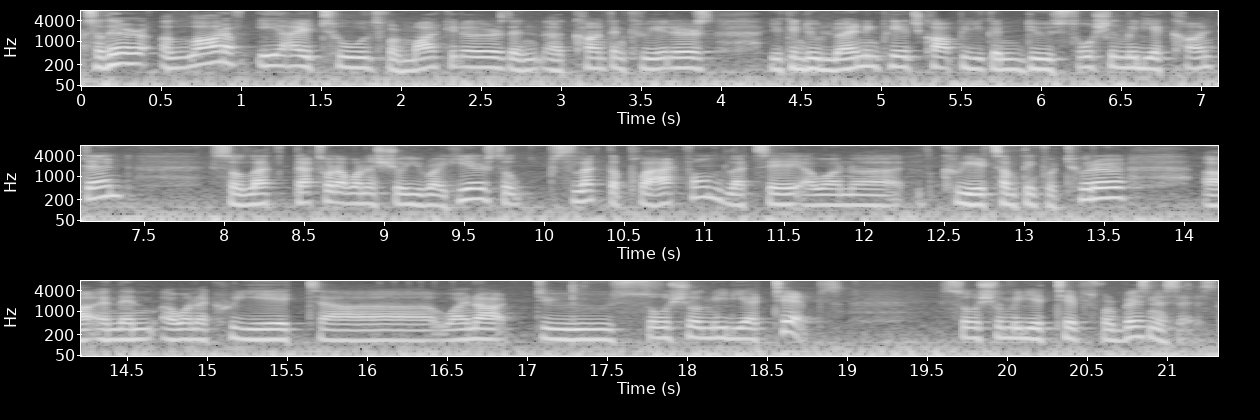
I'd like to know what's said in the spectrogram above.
So there are a lot of AI tools for marketers and uh, content creators. You can do landing page copy, you can do social media content. So that's what I want to show you right here. So select the platform. Let's say I want to create something for Twitter, uh, and then I want to create, uh, why not do social media tips, social media tips for businesses.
